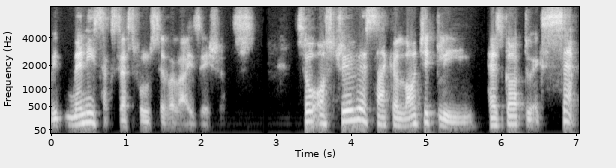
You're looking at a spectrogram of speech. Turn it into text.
with many successful civilizations. So Australia psychologically has got to accept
